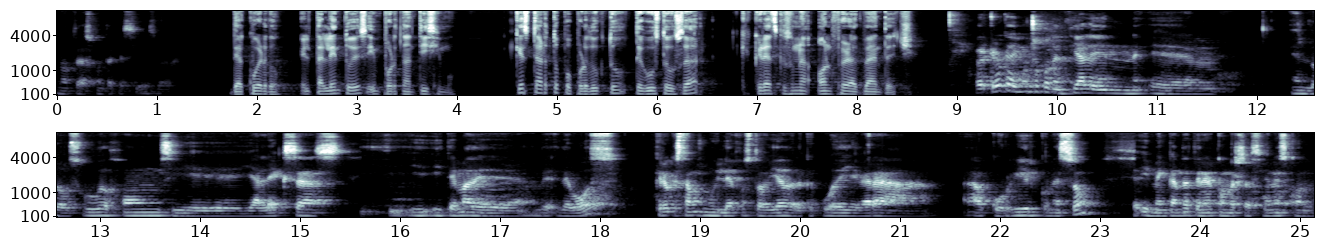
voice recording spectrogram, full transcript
no te das cuenta que sí es verdad. De acuerdo, el talento es importantísimo. ¿Qué startup o producto te gusta usar que creas que es una unfair advantage? A ver, creo que hay mucho potencial en, eh, en los Google Homes y, Alexas y, tema de, de, voz. Creo que estamos muy lejos todavía de lo que puede llegar a, a ocurrir con eso. Y me encanta tener conversaciones con,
